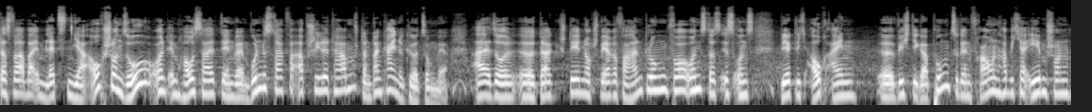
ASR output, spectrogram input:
Das war aber im letzten Jahr auch schon so. Und im Haushalt, den wir im Bundestag verabschiedet haben, stand dann keine Kürzung mehr. Also äh, da stehen noch schwere Verhandlungen vor uns. Das ist uns wirklich auch ein äh, wichtiger Punkt. Zu den Frauen habe ich ja eben schon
